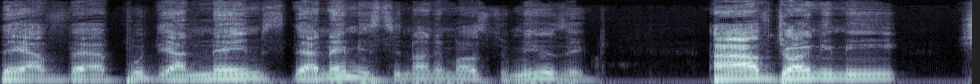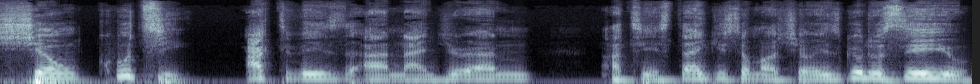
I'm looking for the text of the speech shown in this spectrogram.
they have uh, put their names. Their name is synonymous to music. I have joining me Seun Kuti, activist and Nigerian artist. Thank you so much, Seun. It's good to see you.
